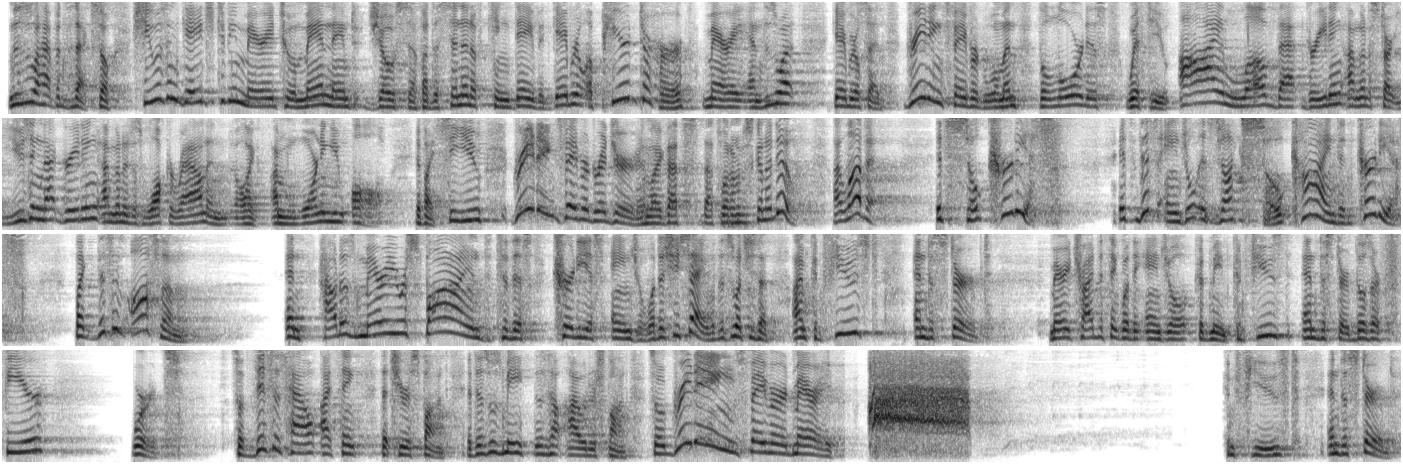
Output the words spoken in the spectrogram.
This is what happens next. So she was engaged to be married to a man named Joseph, a descendant of King David. Gabriel appeared to her, Mary, and this is what Gabriel said. Greetings, favored woman. The Lord is with you. I love that greeting. I'm going to start using that greeting. I'm going to just walk around and like, I'm warning you all. If I see you, greetings, favored Ridger. And like, that's, that's what I'm just going to do. I love it. It's so courteous. It's, this angel is like so kind and courteous. Like, this is awesome. And how does Mary respond to this courteous angel? What does she say? Well, this is what she said. I'm confused and disturbed. Mary tried to think what the angel could mean. Confused and disturbed. Those are fear words. So this is how I think that she respond. If this was me, this is how I would respond. So greetings, favored Mary. Ah! Confused and disturbed.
